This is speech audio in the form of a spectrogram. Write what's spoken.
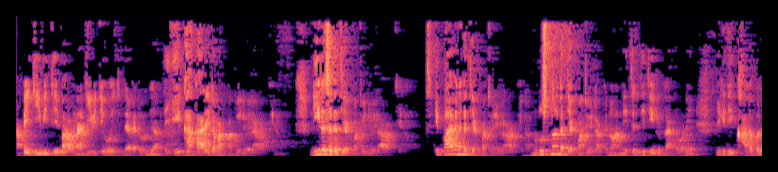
අපේ ජීවිතයේ භාවනා ජීවිතයේ හෝ ඉදිරියට වැඩවලදී අපිට ඒකාකාරීකමක් මතුවෙන වෙලාවක් වෙනවා. නීරස ගතියක් මතුවෙන වෙලාවක් වෙනවා. එපා වෙන ගතියක් මතුවෙන වෙලාවක් වෙනවා. නුරුස්නා ගතියක් මතුවෙන වෙලාවක් වෙනවා. අන්න එතනදී තේරුම් ගන්න ඕනේ මේකදී කලබල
